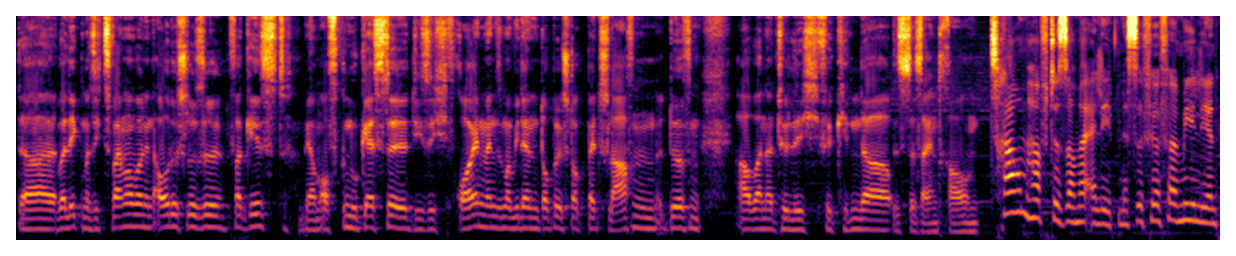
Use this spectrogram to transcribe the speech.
Da überlegt man sich zweimal, ob man den Autoschlüssel vergisst. Wir haben oft genug Gäste, die sich freuen, wenn sie mal wieder im Doppelstockbett schlafen dürfen. Aber natürlich für Kinder ist das ein Traum. Traumhafte Sommererlebnisse für Familien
